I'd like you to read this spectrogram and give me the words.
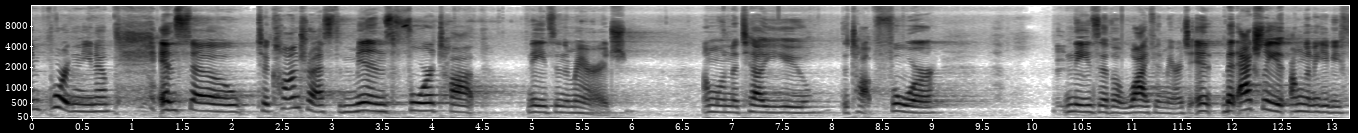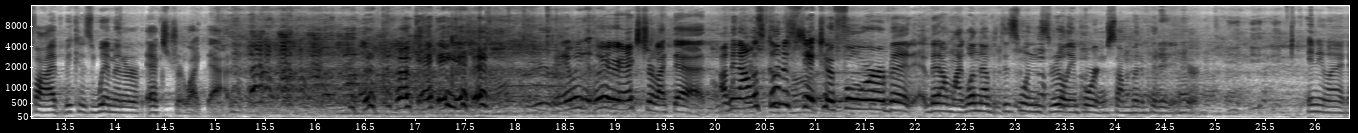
important, you know. And so, to contrast the men's four top needs in the marriage, I'm going to tell you the top four needs of a wife in marriage. And, but actually, I'm going to give you five because women are extra like that. okay? Yeah, we, we're extra like that. I mean, I was going to stick to a four, but, but I'm like, well, no, but this one's really important, so I'm going to put it in here. Anyway.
